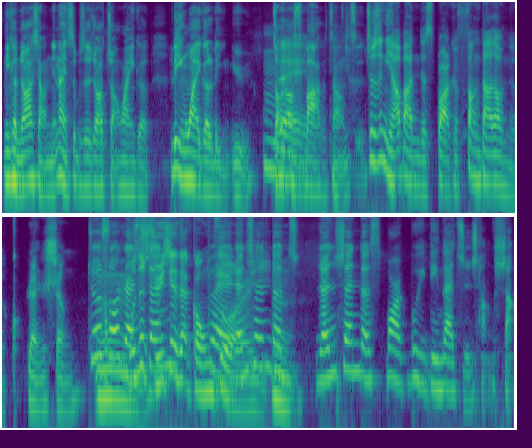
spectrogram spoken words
你可能都要想，那你是不是就要转换一个另外一个领域，嗯、找到 spark 这样子？就是你要把你的 spark 放大到你的人生，就是说人生、嗯、不是局限在工作，对人生的、嗯、人生的 spark 不一定在职场上，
